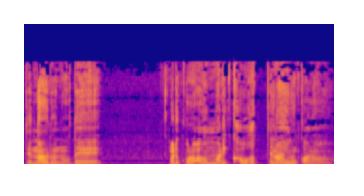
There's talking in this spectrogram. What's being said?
てなるので、あれこれあんまり変わってないのかな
